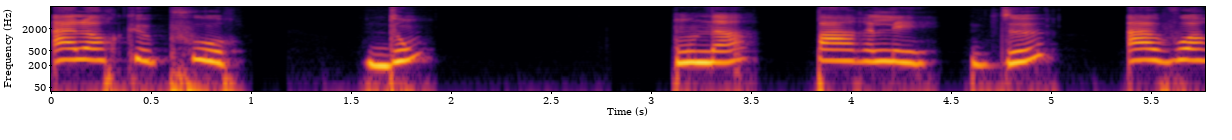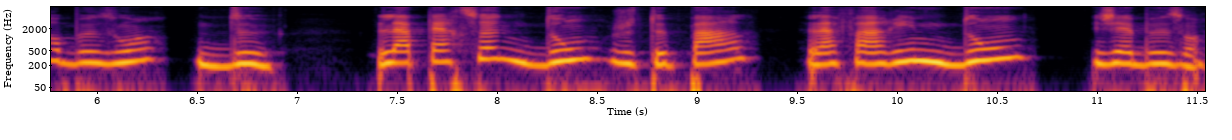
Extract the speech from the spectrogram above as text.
Alors que pour dont, on a parlé de, avoir besoin de. La personne dont je te parle, la farine dont j'ai besoin.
